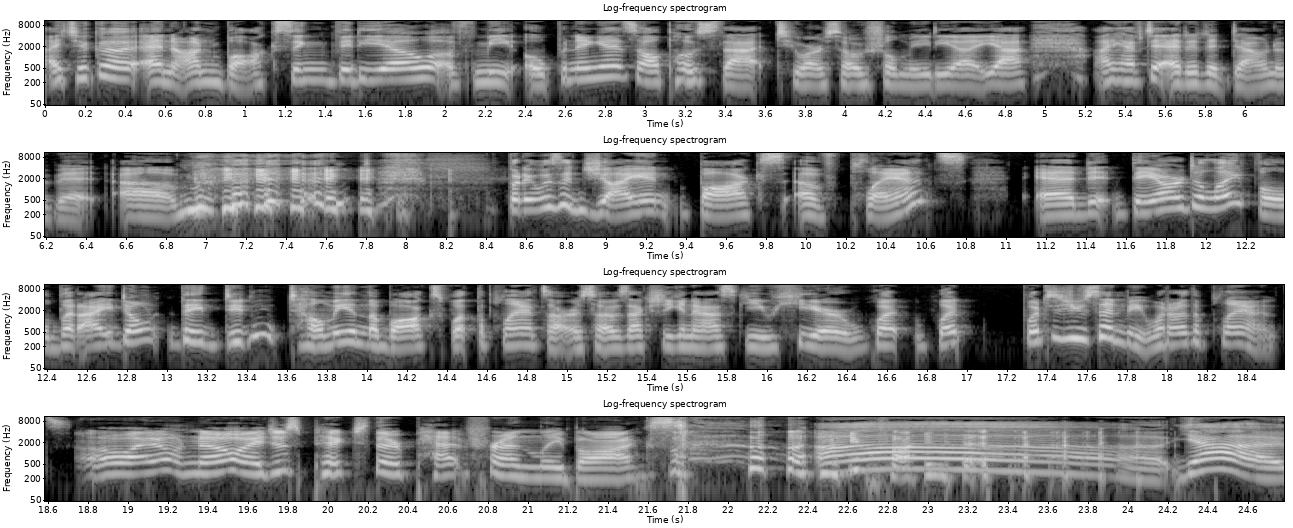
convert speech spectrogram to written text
I took a, an unboxing video of me opening it, so I'll post that to our social media. Yeah, I have to edit it down a bit. Um, but it was a giant box of plants. And they are delightful, but I don't. They didn't tell me in the box what the plants are, so I was actually going to ask you here. What what what did you send me? What are the plants? oh, I don't know. I just picked their pet friendly box. Let me find it. Ah, yeah,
